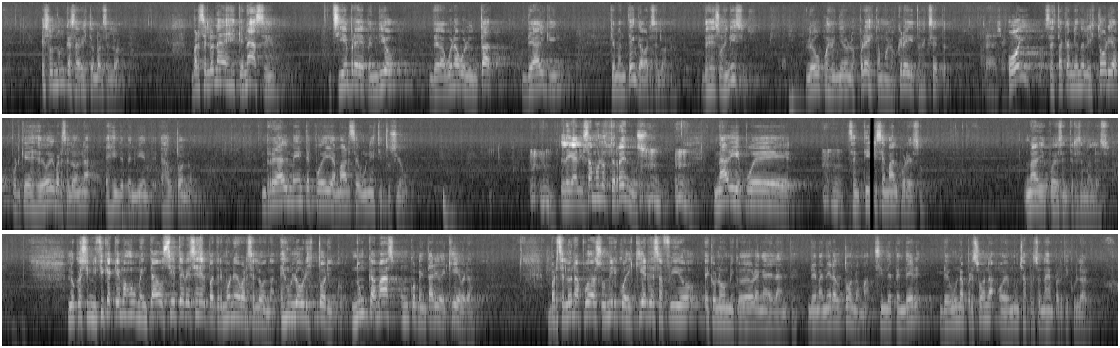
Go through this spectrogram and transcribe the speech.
Eso nunca se ha visto en Barcelona. Barcelona desde que nace siempre dependió de la buena voluntad de alguien que mantenga Barcelona, desde sus inicios. Luego pues vinieron los préstamos, los créditos, etc. Hoy se está cambiando la historia porque desde hoy Barcelona es independiente, es autónomo. Realmente puede llamarse una institución legalizamos los terrenos. Nadie puede sentirse mal por eso. Nadie puede sentirse mal eso. Lo que significa que hemos aumentado siete veces el patrimonio de Barcelona. Es un logro histórico. Nunca más un comentario de quiebra. Barcelona puede asumir cualquier desafío económico de ahora en adelante, de manera autónoma, sin depender de una persona o de muchas personas en particular,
